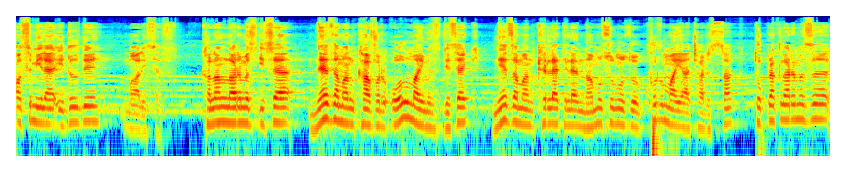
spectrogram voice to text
asimile edildi maalesef. Kalanlarımız ise ne zaman kafir olmayımız desek, ne zaman kirletilen namusumuzu kurmaya çalışsak, topraklarımızı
